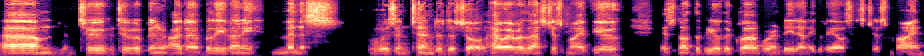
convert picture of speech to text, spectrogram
Um, to to have been, I don't believe any menace was intended at all. However, that's just my view. It's not the view of the club or indeed anybody else. It's just mine.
